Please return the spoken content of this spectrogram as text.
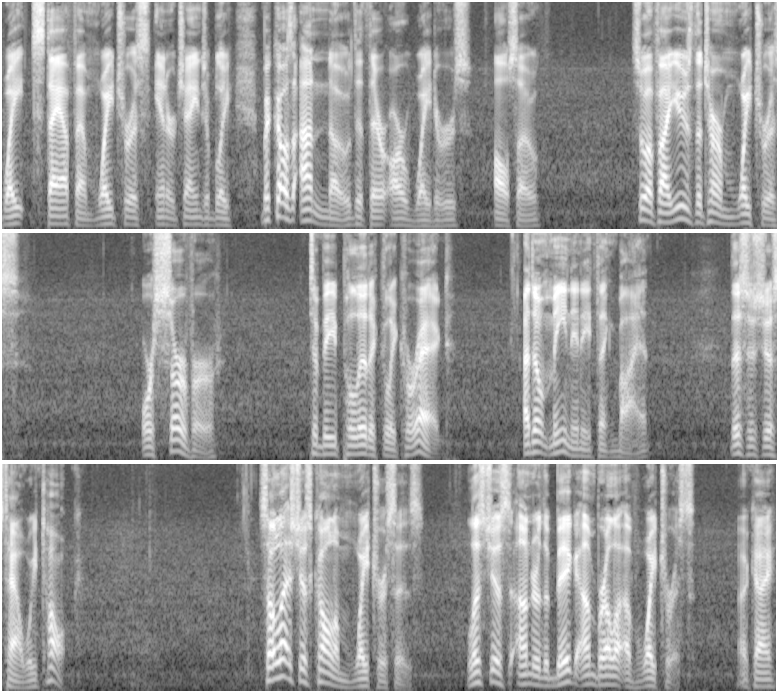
wait staff and waitress interchangeably because i know that there are waiters also so if i use the term waitress or server to be politically correct i don't mean anything by it. This is just how we talk. So let's just call them waitresses. Let's just under the big umbrella of waitress okay?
